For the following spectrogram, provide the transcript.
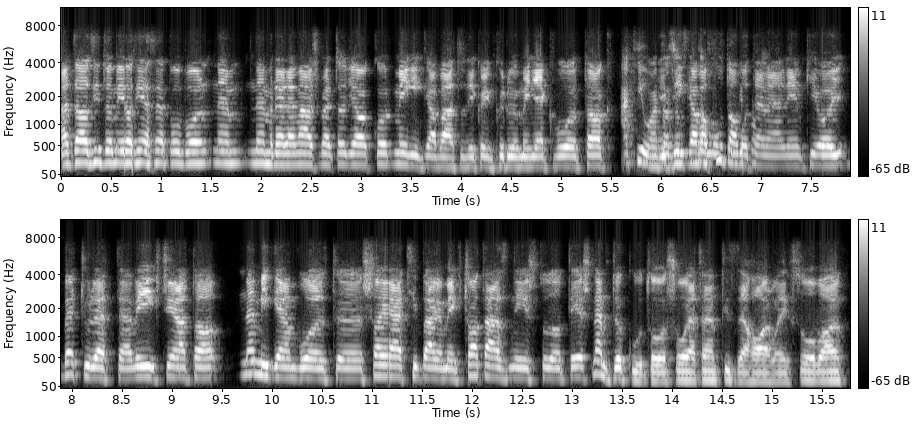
Hát de az időmér az ilyen szempontból nem, nem releváns, mert ugye akkor még inkább változékony körülmények voltak. Hát jó, hát az inkább a futamot emelném ki, hogy becsülettel végigcsinálta, nem igen volt uh, saját hibája, még csatázni is tudott, és nem tök utolsó lett, hanem 13 szóval.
